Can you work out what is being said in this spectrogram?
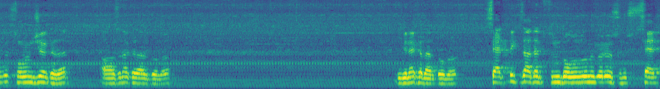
Bakın sonuncuya kadar. Ağzına kadar dolu. Dibine kadar dolu. Sertlik zaten tütünün doluluğunu görüyorsunuz. Sert.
